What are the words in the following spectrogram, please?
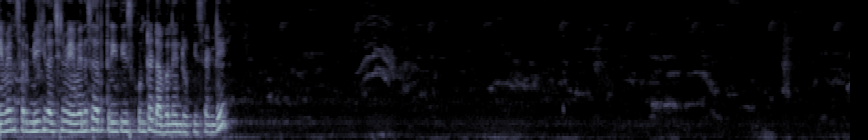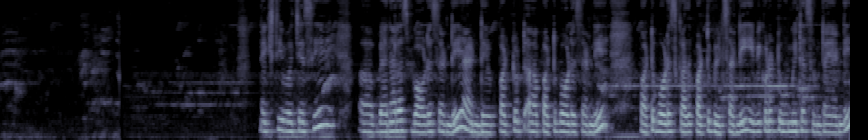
ఏవైనా సరే మీకు నచ్చినవి ఏవైనా సరే త్రీ తీసుకుంటే డబల్ నైన్ రూపీస్ అండి. నెక్స్ట్ ఇవి వచ్చేసి బెనారస్ బార్డర్స్ అండి అండ్ పట్టు పట్టు బార్డర్స్ అండి. పట్టు బార్డర్స్ కాదు పట్టు బిట్స్ అండి. ఇవి కూడా టూ మీటర్స్ ఉంటాయండి.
